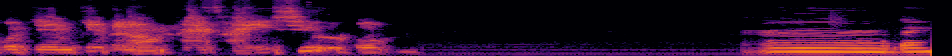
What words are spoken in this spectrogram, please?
cô cho em chiếc đoạn hai phẩy xíu cô. Uhm, đây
